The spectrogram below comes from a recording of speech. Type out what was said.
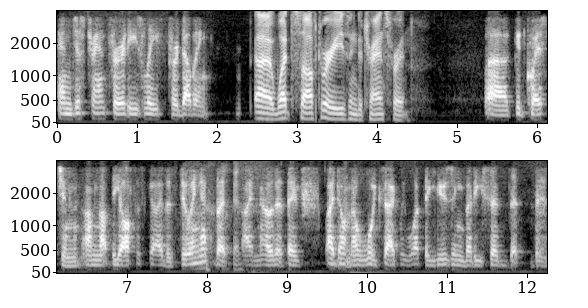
and just transfer it easily for dubbing. Uh, what software are you using to transfer it? Uh, good question. I'm not the office guy that's doing it, but I know that they've. I don't know exactly what they're using, but he said that they're,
